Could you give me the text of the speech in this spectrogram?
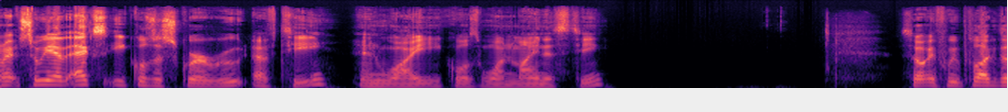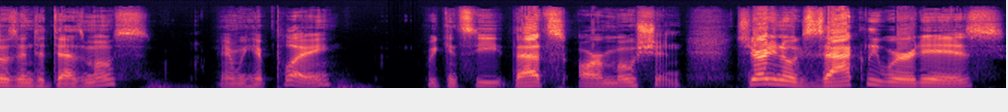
All right, so we have x equals the square root of t and y equals 1 minus t. So if we plug those into Desmos and we hit play, we can see that's our motion. So you already know exactly where it is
